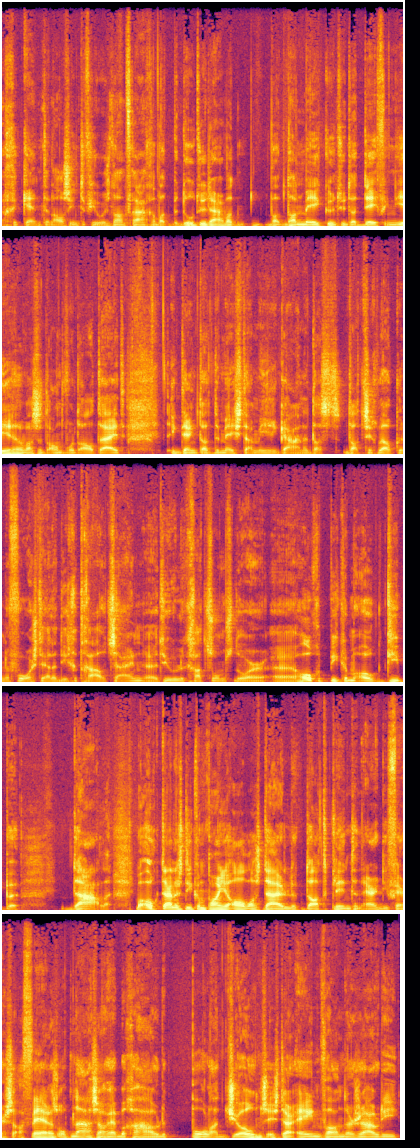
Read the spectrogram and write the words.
gekend. En als interviewers dan vragen, wat bedoelt u daar? Wat, wat dan mee kunt u dat definiëren? Was het antwoord altijd. Ik denk dat de meeste Amerikanen dat, dat zich wel kunnen voorstellen die getrouwd zijn. het huwelijk gaat soms door uh, hoge pieken, maar ook diepe dalen. Maar ook tijdens die campagne al was duidelijk dat Clinton er diverse affaires op na zou hebben gehouden. Paula Jones is daar een van. Daar zou die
